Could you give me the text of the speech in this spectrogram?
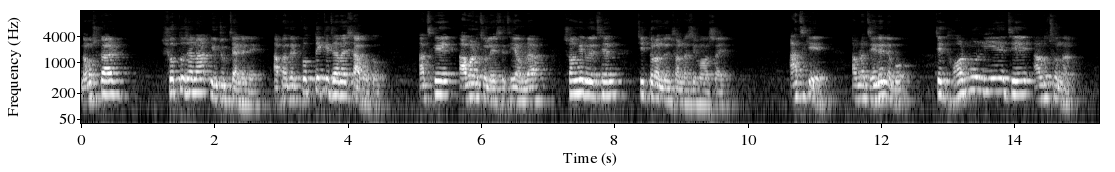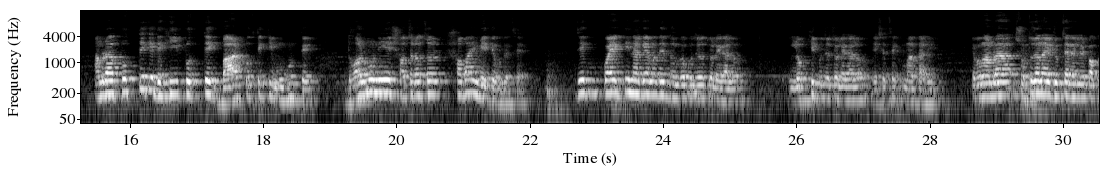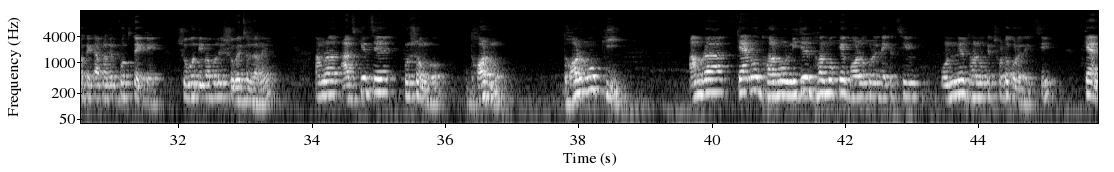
নমস্কার সত্য জানা ইউটিউব চ্যানেলে আপনাদের প্রত্যেককে জানাই স্বাগত। আজকে আবার চলে এসেছি আমরা। সঙ্গে রয়েছেন চিত্তরঞ্জন সন্ন্যাসী মহাশয়। আজকে আমরা জেনে নেব যে ধর্ম নিয়ে যে আলোচনা, আমরা প্রত্যেকে দেখি প্রত্যেকবার, প্রত্যেকটি মুহূর্তে ধর্ম নিয়ে সচরাচর সবাই মেতে উঠেছে। যে কয়েকদিন আগে আমাদের দুর্গাপুজো চলে গেল, লক্ষ্মী পুজো চলে গেল, এসেছে মা কালী। এবং আমরা সত্যজানা ইউটিউব চ্যানেলের পক্ষ থেকে আপনাদের প্রত্যেককে শুভ দীপাবলির শুভেচ্ছা জানাই। আমরা আজকের যে প্রসঙ্গ, ধর্ম। ধর্ম কি? আমরা কেন ধর্ম, নিজের ধর্মকে বড় করে দেখেছি, অন্যের ধর্মকে ছোট করে দেখছি? কেন?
